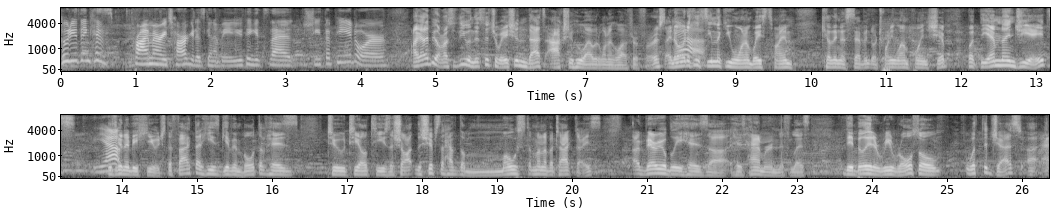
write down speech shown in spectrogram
Who do you think his primary target is going to be? Do you think it's that Sheathipede or? I gotta be honest with you, in this situation, that's actually who I would want to go after first. I know it doesn't seem like you want to waste time killing a 7 or 21 point ship, but the M9G8s is going to be huge. The fact that he's given both of his two TLTs, the shot, the ships that have the most amount of attack dice, are variably his uh, his hammer in this list, the ability to re-roll. So with the Jess, uh,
